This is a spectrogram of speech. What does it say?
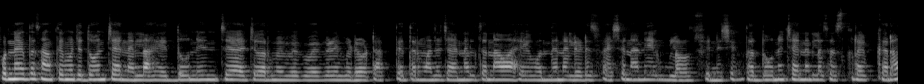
पुन्हा एकदा सांगते म्हणजे दोन चॅनल आहेत. दोन्हींच्या याच्यावर मी वेगवेगळे व्हिडिओ टाकते. तर माझ्या चॅनलचं नाव आहे वंदना लेडीज फॅशन आणि एक ब्लाऊज फिनिशिंग तर दोन्ही चॅनलला सबस्क्राईब करा.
